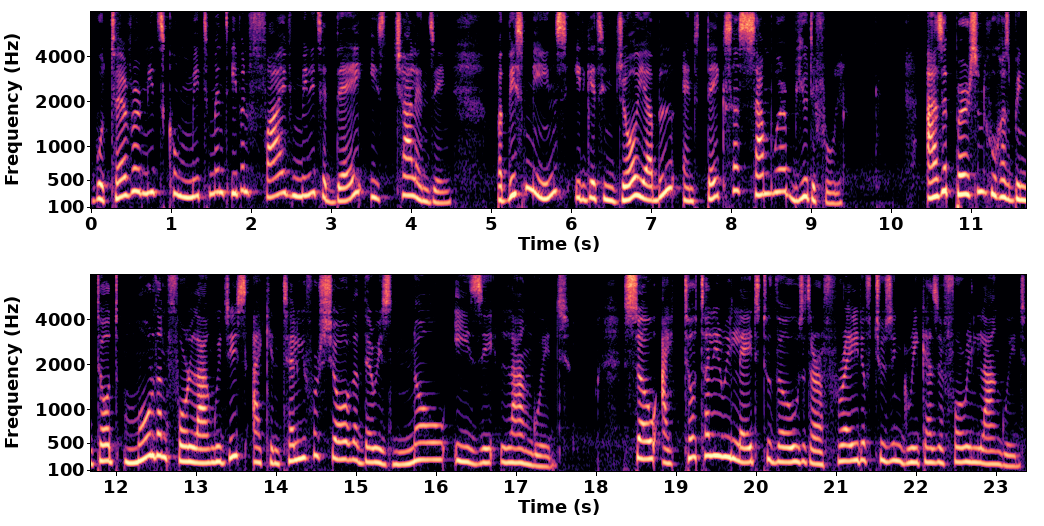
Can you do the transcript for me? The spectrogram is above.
Whatever needs commitment, even five minutes a day, is challenging. But this means it gets enjoyable and takes us somewhere beautiful. As a person who has been taught more than four languages, I can tell you for sure that there is no easy language. So I totally relate to those that are afraid of choosing Greek as a foreign language.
